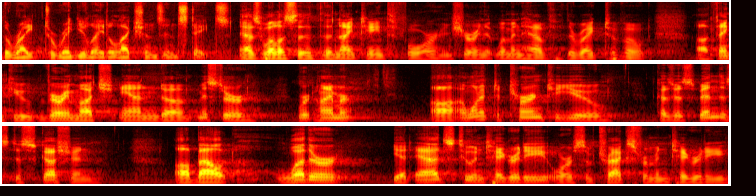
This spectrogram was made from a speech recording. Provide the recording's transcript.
the right to regulate elections in states. As well as the, the 19th for ensuring that women have the right to vote. Uh, thank you very much. And uh, Mr. Wertheimer, uh, I wanted to turn to you because there's been this discussion about whether it adds to integrity or subtracts from integrity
